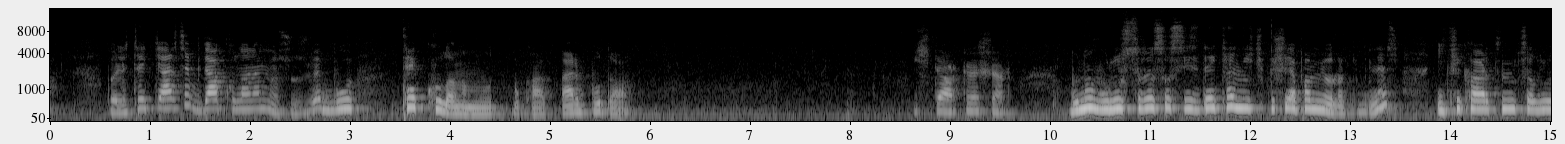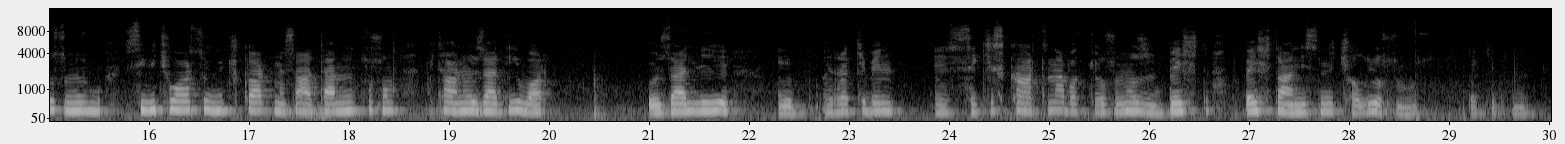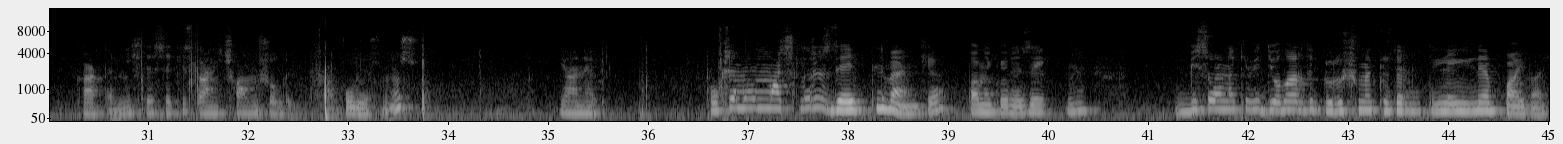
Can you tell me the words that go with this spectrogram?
Böyle tek yerse bir daha kullanamıyorsunuz ve bu tek kullanımlık bu kartlar. Bu da işte arkadaşlar bunu vuruş sırası sizdeyken hiçbir şey yapamıyor rakibiniz. İki kartını çalıyorsunuz. Switch varsa 3 kart mesela Ternatus'un bir tane özelliği var. Özelliği e, rakibin e, 8 kartına bakıyorsunuz. 5 5 tanesini çalıyorsunuz. Rakibin kartlarını işte 8 tane çalmış oluyor, oluyorsunuz. Yani Pokemon maçları zevkli bence. Bana göre zevkli. Bir sonraki videolarda görüşmek üzere dileğiyle bay bay.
